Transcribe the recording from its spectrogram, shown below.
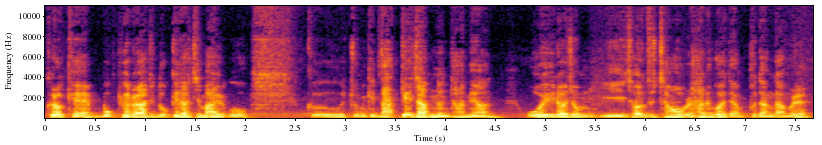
그렇게 목표를 아주 높게 잡지 말고 그 좀 이렇게 낮게 잡는다면 오히려 좀 이 전수 창업을 하는 것에 대한 부담감을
